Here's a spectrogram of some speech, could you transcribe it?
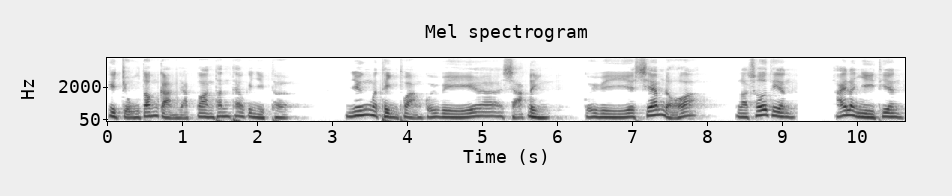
cái chủ tâm cảm giác toàn thân theo cái nhịp thở nhưng mà thỉnh thoảng quý vị xác định quý vị xem đó là sơ thiền hay là nhị thiền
